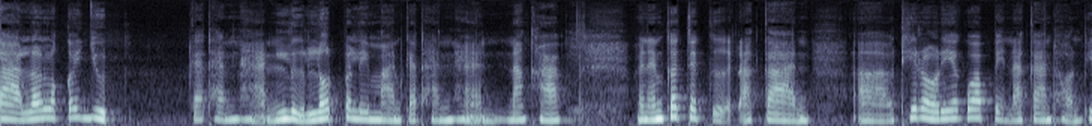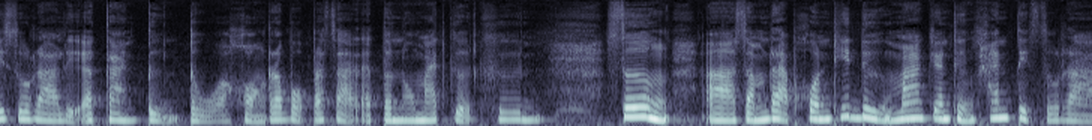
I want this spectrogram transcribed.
กาลแล้วเราก็หยุดกระทันหันหรือลดปริมาณกระทันหันนะคะ เพราะนั้นก็จะเกิดอาการที่เราเรียกว่าเป็นอาการถอนพิษสุราหรืออาการตื่นตัวของระบบประสาทอัตโนมัติเกิดขึ้น ซึ่งอ่าสำหรับคนที่ดื่มมากจนถึงขั้นติดสุรา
